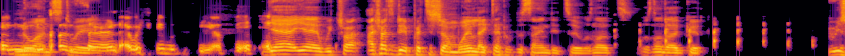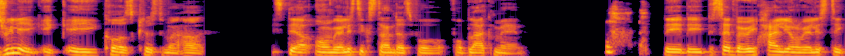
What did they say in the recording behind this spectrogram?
genuinely Nuanced way. concerned. I wish people could see your face. Yeah, yeah. We try. I tried to do a petition, only like ten people signed it, so it was not. It was not that good. It's really a, a, a cause close to my heart. It's their unrealistic standards for for black men. they, they they set very highly unrealistic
